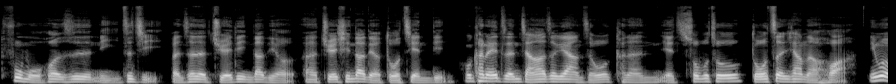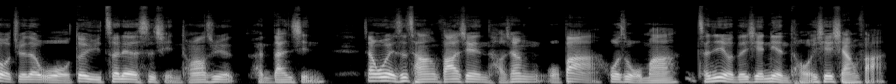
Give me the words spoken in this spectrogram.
父母或者是你自己本身的决定到底有呃决心到底有多坚定。我可能也只能讲到这个样子，我可能也说不出多正向的话，因为我觉得我对于这类的事情同样是很担心。像我也是常常发现，好像我爸或是我妈曾经有的一些念头、一些想法，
